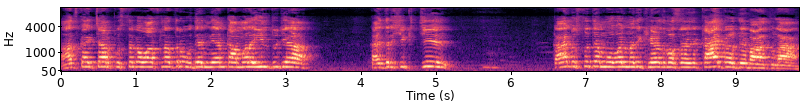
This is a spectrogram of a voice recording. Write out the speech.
आज काय चार पुस्तकं वाचला तर उद्या ज्ञान कामाला येईल तुझ्या. काहीतरी शिकशील. काय नुसतं त्या मोबाईल मध्ये खेळत बसायचं? काय कळतंय बाळा तुला?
